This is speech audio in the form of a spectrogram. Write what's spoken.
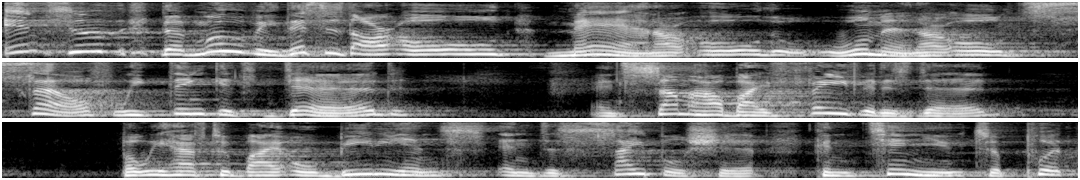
into the movie. This is our old man, our old woman, our old self. We think it's dead and somehow by faith it is dead. But we have to, by obedience and discipleship, continue to put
